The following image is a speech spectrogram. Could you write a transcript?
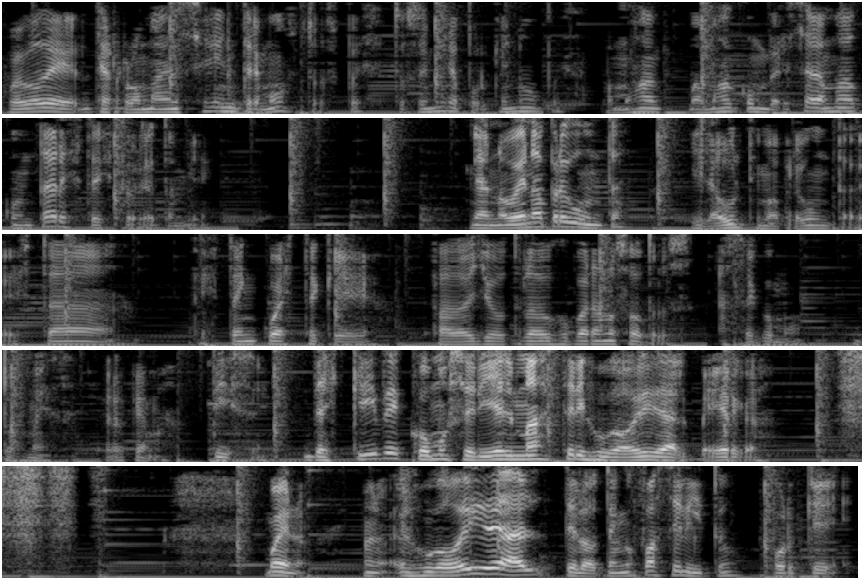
juego de, de, romance entre monstruos, pues. Entonces, mira, ¿por qué no? Pues vamos a, vamos a conversar, vamos a contar esta historia también. La novena pregunta, y la última pregunta de esta, esta encuesta que Fada yo tradujo para nosotros hace como dos meses, creo que más. Dice, describe cómo sería el máster y jugador ideal, verga. Bueno, Bueno, el jugador ideal te lo tengo facilito porque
